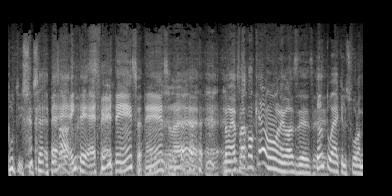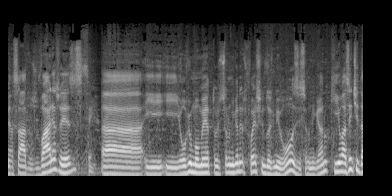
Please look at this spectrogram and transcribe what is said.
putz, isso, isso é, é pesado. É, é, é, é tenso, é tenso, não é? não é pra qualquer um um negócio desse. Tanto é que eles foram ameaçados várias vezes. Sim. Ah, e, e houve um momento, se eu não me engano, foi acho que em 2011, se eu não me engano, que as entidades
